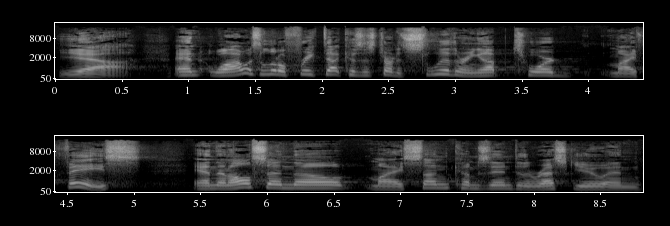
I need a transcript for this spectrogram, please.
Yeah. And well, I was a little freaked out because it started slithering up toward my face. And then all of a sudden, though, my son comes in to the rescue and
